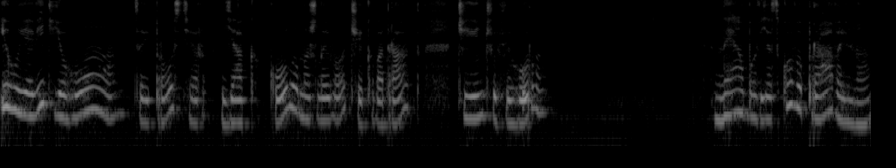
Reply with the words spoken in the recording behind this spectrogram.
І уявіть його, цей простір, як коло, можливо, чи квадрат, чи іншу фігуру. Не обов'язково правильно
